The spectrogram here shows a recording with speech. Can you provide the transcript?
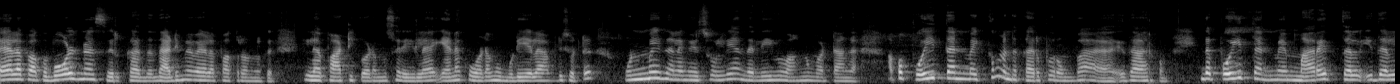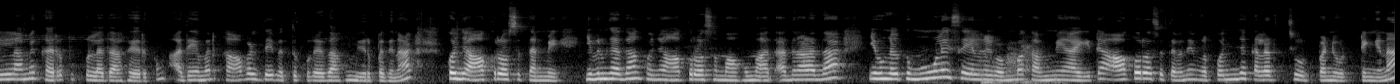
வேலை பார்க்க போல்ட்னஸ் இருக்காது. அந்த அடிமை வேலை பார்க்குறவங்களுக்கு இல்லை பாட்டிக்கு உடம்பு சரியில்லை. எனக்கு உடம்பு முடியலை அப்படி சொல்லிட்டு உண்மை நிலைமையை சொல்லி அந்த லீவு வாங்க மாட்டாங்க. அப்போ பொய்த்தன்மைக்கும் அந்த கருப்பு ரொம்ப இதாக இருக்கும். இந்த பொய்த்தன்மை மறைத்தல் இதெல்லாமே கருப்புக்குள்ளதாக இருக்கும். அதே மாதிரி காவல் தெய்வத்துக்குள்ளதாகவும் இருப்பதனால் கொஞ்சம் ஆக்ரோஷத்தன்மை இவங்க தான் கொஞ்சம் ஆக்ரோஷமாகும் அது அதனால தான் இவங்களுக்கு மூளை செயல்கள் ரொம்ப கம்மியாகிட்டு ஆக்ரோஷத்தை வந்து இவங்க கொஞ்சம் கலர்ச்சி உட் பண்ணி விட்டிங்கன்னா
